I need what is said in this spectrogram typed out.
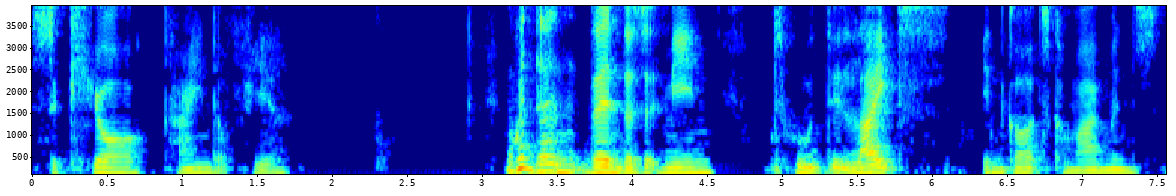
secure kind of fear. What then, then does it mean who delights in God's commandments?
